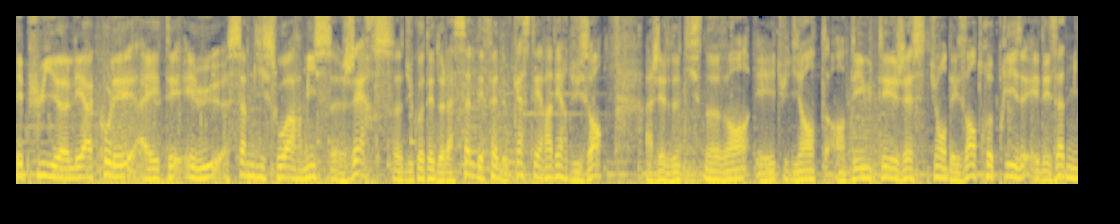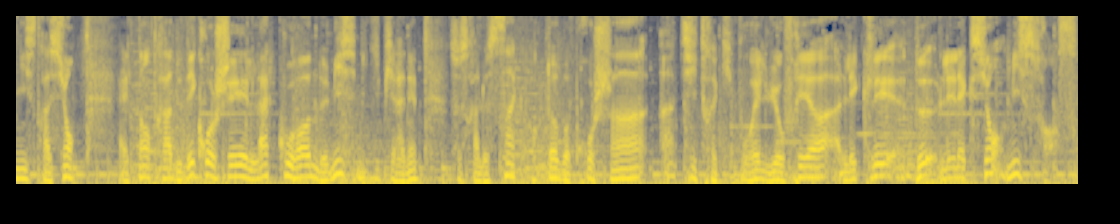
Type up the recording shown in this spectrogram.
Et puis euh, Léa Collet a été élue samedi soir Miss Gers du côté de la salle des fêtes de Castéra-Verduzan. Âgée de 19 ans et étudiante en DUT gestion des entreprises et des administrations, elle tentera de décrocher la couronne de Miss Midi-Pyrénées. Ce sera le 5 octobre prochain, un titre qui pourrait lui offrir les clés de l'élection Miss France.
